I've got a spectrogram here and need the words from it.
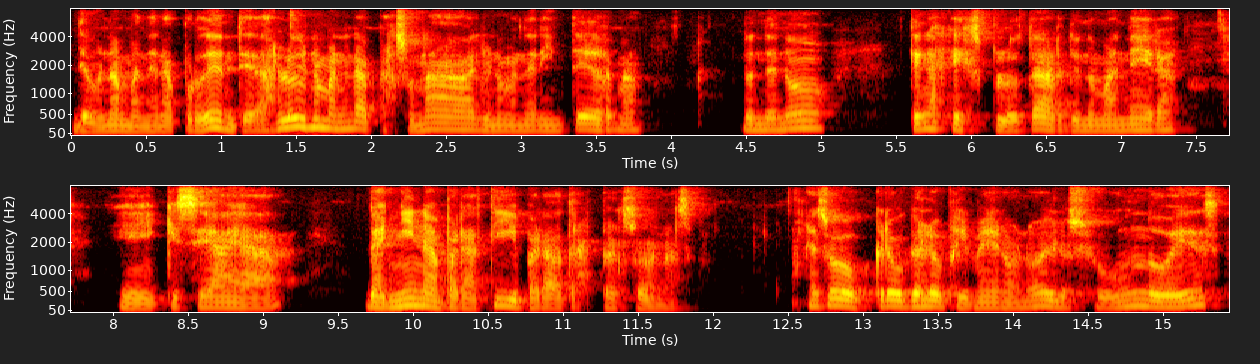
de una manera prudente. Hazlo de una manera personal, de una manera interna, donde no tengas que explotar de una manera eh, que sea dañina para ti y para otras personas. Eso creo que es lo primero, ¿no? Y lo segundo es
